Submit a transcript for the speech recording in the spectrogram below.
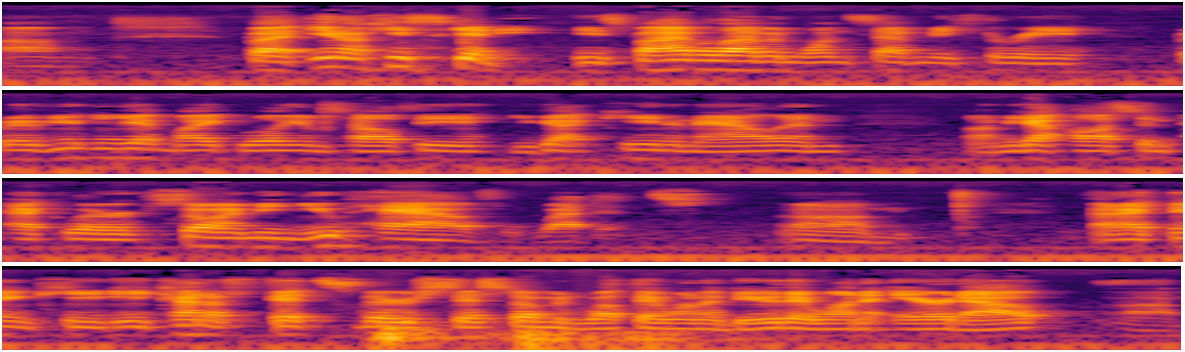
Um, but, you know, he's skinny. He's 5'11, 173. But if you can get Mike Williams healthy, you got Keenan Allen, um, you got Austin Ekeler. So, I mean, you have weapons. Um, and I think he, he kind of fits their system and what they want to do. They want to air it out. Um,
